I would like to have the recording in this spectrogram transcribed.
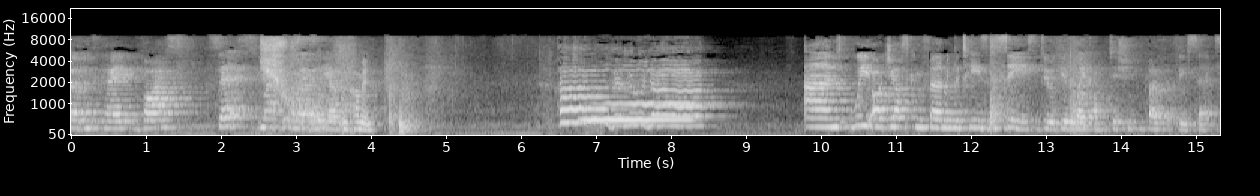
Urban Decay Vice sets. Might over here. I'm coming. Hallelujah. And we are just confirming the T's and C's to do a giveaway competition for both of these sets.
